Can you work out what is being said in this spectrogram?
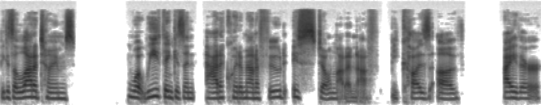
Because a lot of times, what we think is an adequate amount of food is still not enough because of either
